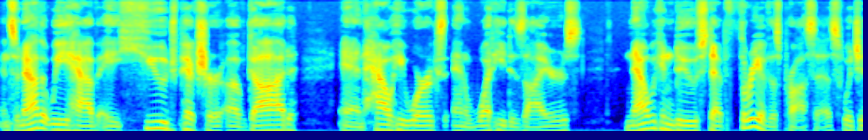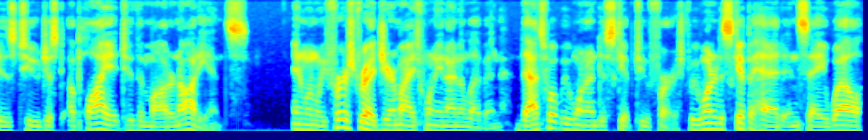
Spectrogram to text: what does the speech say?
And so now that we have a huge picture of God and how he works and what he desires. Now we can do step three of this process, which is to just apply it to the modern audience. And when we first read Jeremiah 29:11, that's what we wanted to skip to first. We wanted to skip ahead and say, well,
